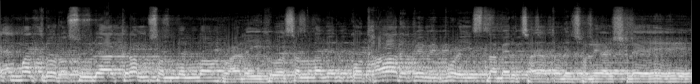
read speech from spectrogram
একমাত্র রসুল আকরাম সাল্লাল্লাহু আলাইহি ওয়াসাল্লামের কথার প্রেমে পড়ে ইসলামের ছায়াতলে চলে আসলেন।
